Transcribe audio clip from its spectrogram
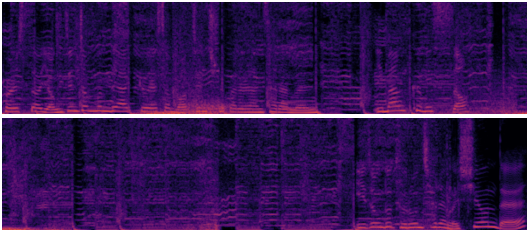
벌써 영진전문대학교에서 멋진 출발을 한 사람은 이만큼 있어. 이 정도 드론 촬영은 쉬운데?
